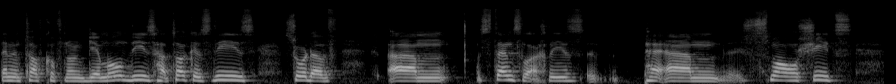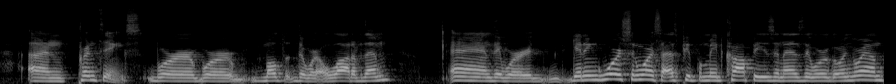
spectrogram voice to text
Then in Tov Nun Gimel, these Hatakas, these sort of um, stencilach, these um, small sheets and printings were were multi- there were a lot of them and they were getting worse and worse as people made copies and as they were going around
